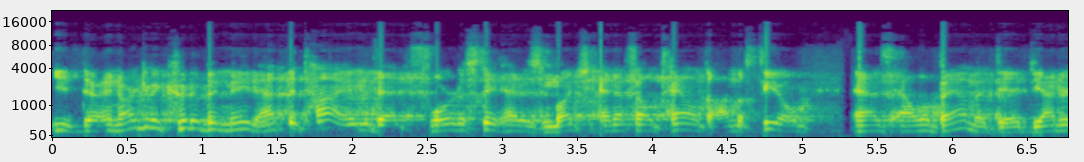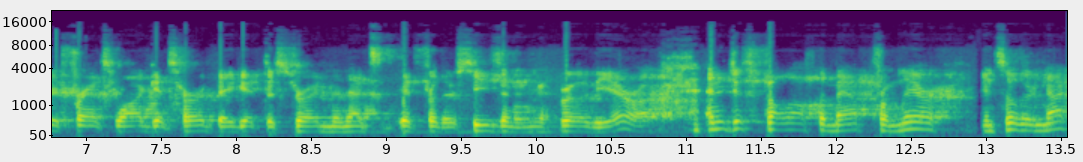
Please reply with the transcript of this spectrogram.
an argument could have been made at the time that Florida State had as much NFL talent on the field as Alabama did. Deondre Francois gets hurt, they get destroyed, and then that's it for their season and really the era. And it just fell off the map from there. And so they're not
